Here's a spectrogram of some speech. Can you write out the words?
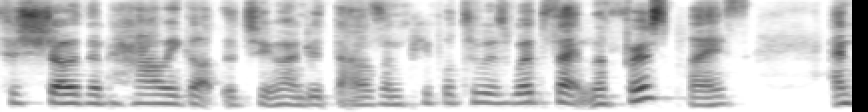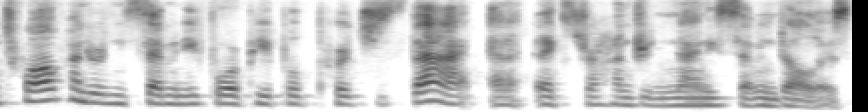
to show them how he got the 200,000 people to his website in the first place. And 1,274 people purchased that at an extra $197,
